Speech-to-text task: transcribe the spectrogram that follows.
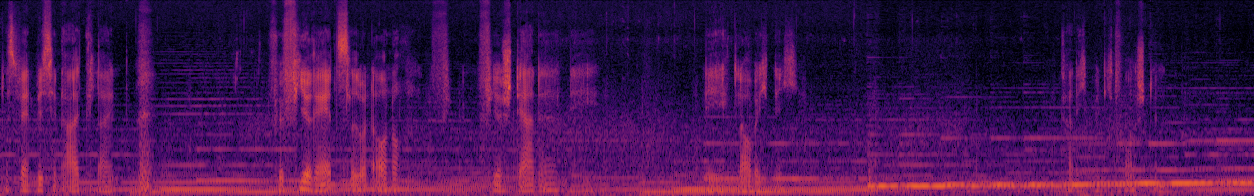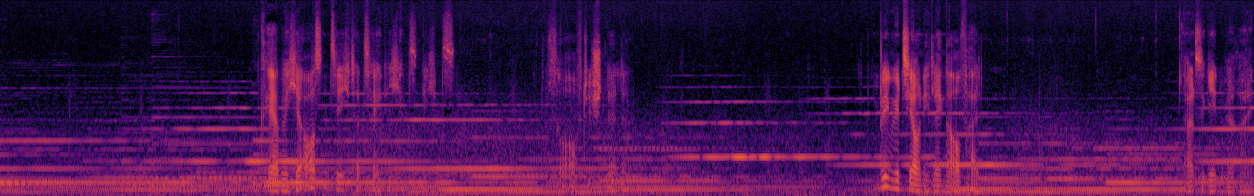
Das wäre ein bisschen arg klein. Für vier Rätsel und auch noch vier Sterne? Nee. Nee, glaube ich nicht. Kann ich mir nicht vorstellen. Okay, aber hier außen sehe ich tatsächlich jetzt nichts. So auf die Schnelle. Will jetzt hier auch nicht länger aufhalten. Also gehen wir rein.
